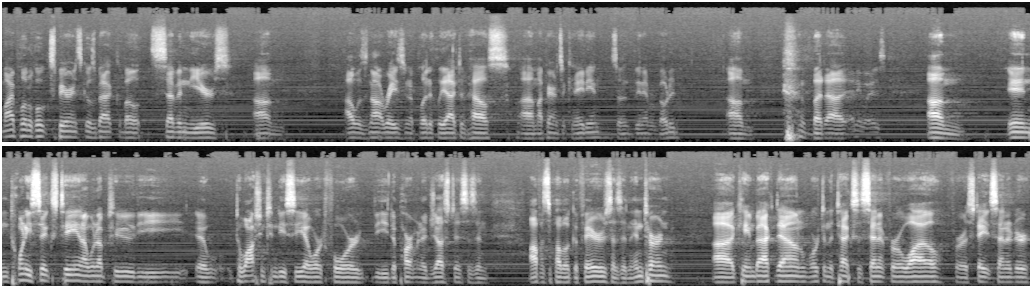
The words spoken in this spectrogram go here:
my political experience goes back about seven years. Um, I was not raised in a politically active house. Uh, my parents are Canadian, so they never voted. Um, but uh, anyways, um, in 2016, I went up to the uh, to Washington D.C. I worked for the Department of Justice as an Office of Public Affairs as an intern. Uh, came back down, worked in the Texas Senate for a while for a state senator.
